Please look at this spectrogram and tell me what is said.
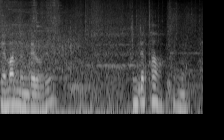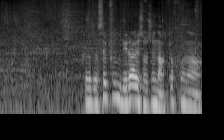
개 맞는데 우리? 근데 타 그냥. 그래도 슬픈 미라의 저주는 아꼈구나.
